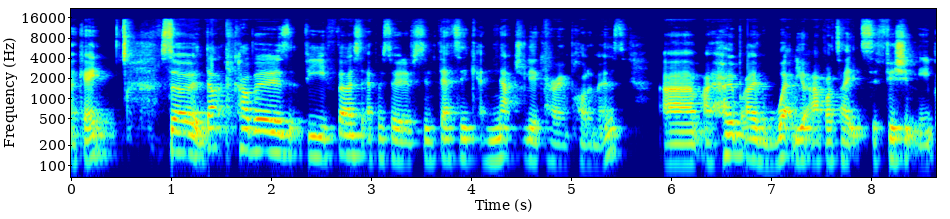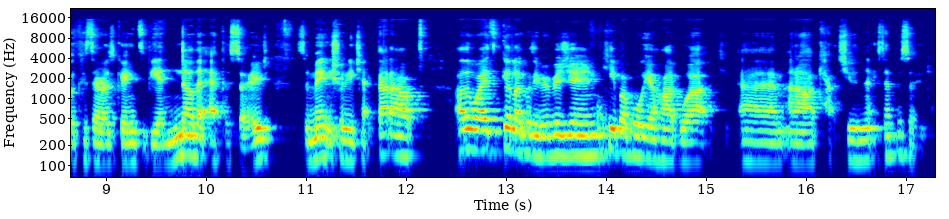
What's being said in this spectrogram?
Okay, so that covers the first episode of synthetic and naturally occurring polymers. Um, I hope I've whet your appetite sufficiently because there is going to be another episode. So make sure you check that out. Otherwise, good luck with your revision. Keep up all your hard work, um, and I'll catch you in the next episode.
